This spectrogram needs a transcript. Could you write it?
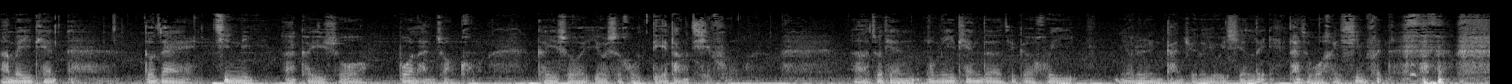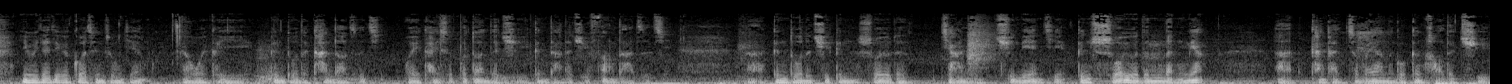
啊，每一天都在经历啊，可以说波澜壮阔，可以说有时候跌宕起伏。啊，昨天我们一天的这个会议。有的人感觉到有一些累，但是我很兴奋，因为在这个过程中间，啊，我也可以更多的看到自己，我也开始不断的去更大的去放大自己，啊，更多的去跟所有的家人去链接，跟所有的能量啊，看看怎么样能够更好的去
